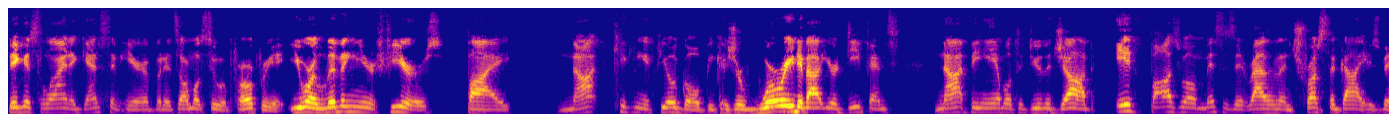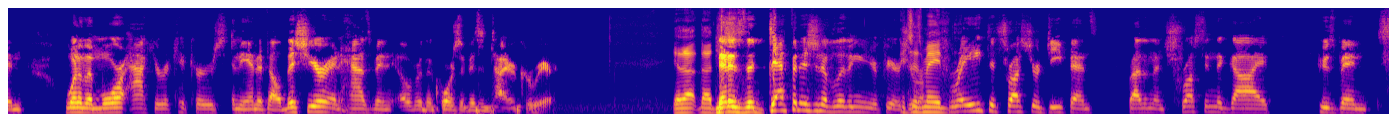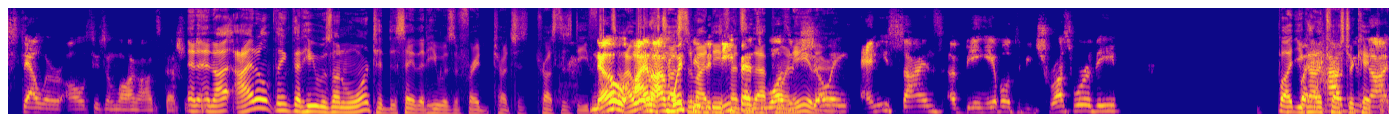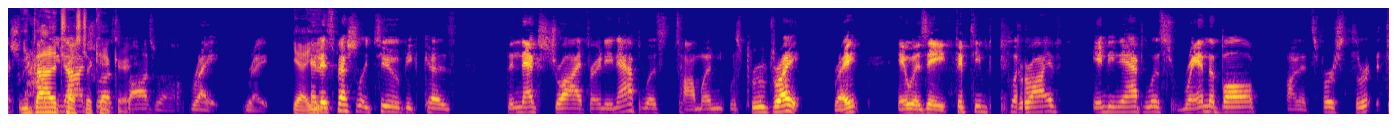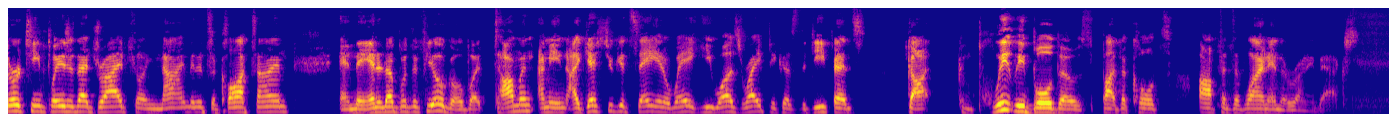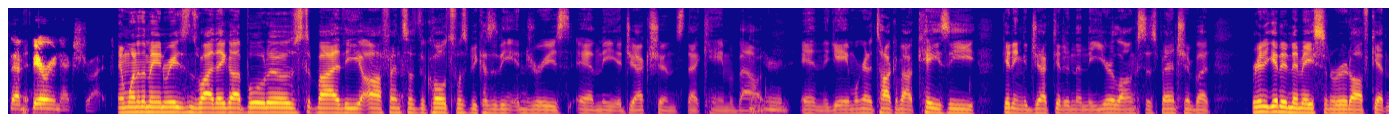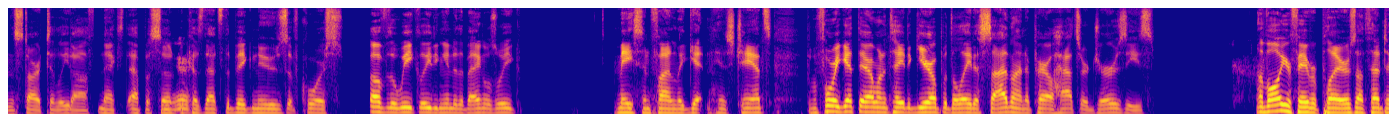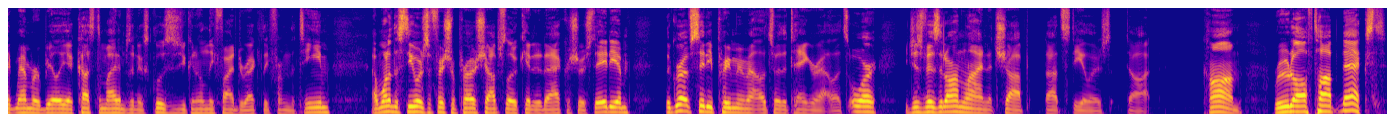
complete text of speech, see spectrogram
biggest line against him here, but it's almost too appropriate. You are living your fears by not kicking a field goal because you're worried about your defense not being able to do the job if Boswell misses it rather than trust the guy who's been one of the more accurate kickers in the NFL this year and has been over the course of his entire career. Yeah, that that, That just- is the definition of living in your fears. It You're just made- afraid to trust your defense rather than trusting the guy who's been stellar all season long on special And teams. and I, I don't think that he was unwarranted to say that he was afraid to trust his, trust his defense. no, I I'm, I'm with you. my The defense, defense, at that wasn't showing any signs of being able to be trustworthy. But you got to trust your kicker. not you got to trust your trust kicker. Boswell, right, right. Yeah, and you, especially too because the next drive for Indianapolis, Tomlin was proved right. Right, it was a 15 play drive. Indianapolis ran the ball on its first thir- 13 plays of that drive, killing nine minutes of clock time, and they ended up with a field goal. But Tomlin, I mean, I guess you could say in a way he was right because the defense got completely bulldozed by the Colts' offensive line and their running backs that very next drive. and one of the main reasons why they got bulldozed by the offense of the Colts was because of the injuries and the ejections that came about Mhm. in the game. We're going to talk about Kazee getting ejected and then the year long suspension, but we're going to get into Mason Rudolph getting the start to lead off next episode Yeah. because that's the big news, of course, of the week leading into the Bengals week. Mason finally getting his chance. But before we get there, I want to tell you to gear up with the latest sideline apparel, hats, or jerseys. Of all your favorite players, authentic memorabilia, custom items, and exclusives you can only find directly from the team at one of the Steelers' official pro shops located at Acrisure Stadium, the Grove City Premium Outlets, or the Tanger Outlets, or you just visit online at shop.steelers.com. Rudolph top next.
